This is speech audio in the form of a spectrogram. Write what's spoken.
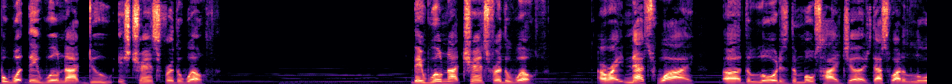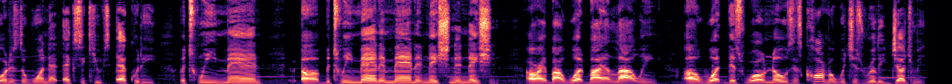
but what they will not do is transfer the wealth. They will not transfer the wealth. All right. And that's why uh, the Lord is the most high judge. That's why the Lord is the one that executes equity between man uh, between man and man and nation and nation. All right, by what? By allowing uh, what this world knows as karma, which is really judgment,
